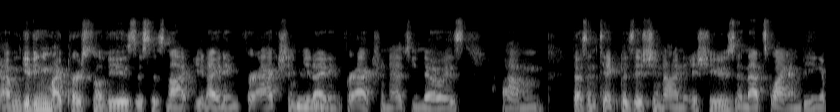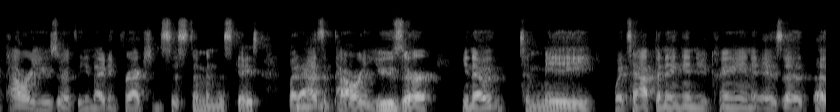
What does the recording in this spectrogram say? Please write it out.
I'm giving you my personal views. This is not Uniting for Action. Mm-hmm. Uniting for Action, as you know, is um, doesn't take position on issues, and that's why I'm being a power user of the Uniting for Action system in this case. But mm-hmm. as a power user, you know, to me, what's happening in Ukraine is a, a,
